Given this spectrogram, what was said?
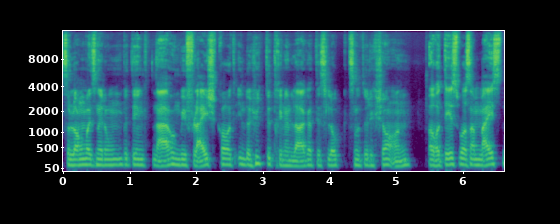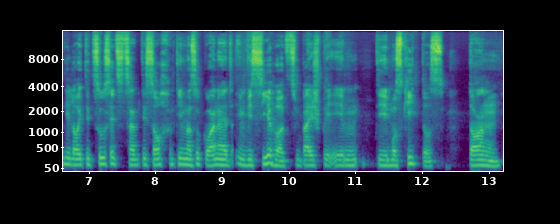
Solange man jetzt nicht unbedingt Nahrung wie Fleisch gerade in der Hütte drinnen lagert, das lockt es natürlich schon an. Aber das, was am meisten die Leute zusetzt, sind die Sachen, die man so gar nicht im Visier hat. Zum Beispiel eben die Moskitos. Dann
